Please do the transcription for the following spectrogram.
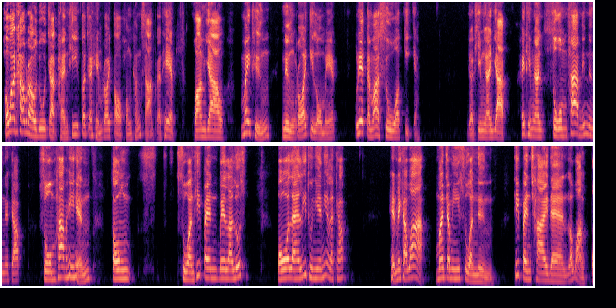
เพราะว่าถ้าเราดูจากแผนที่ก็จะเห็นรอยต่อของทั้ง 3 ประเทศ ความยาวไม่ถึง 100 กิโลเมตร เรียกกันว่าซัวกิแกเดี๋ยวทีมงานอยากให้ทีมงานซูมภาพนิดนึงนะครับ ซูมภาพให้เห็นตรงส่วนที่เป็นเบลารุส โปแลนด์ลิทัวเนียเนี่ยแหละครับ เห็นไหมครับว่ามันจะมีส่วนหนึ่งที่เป็นชายแดนระหว่างโป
